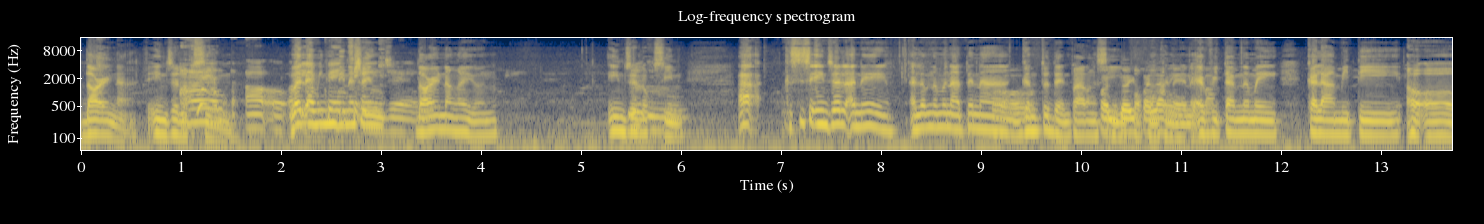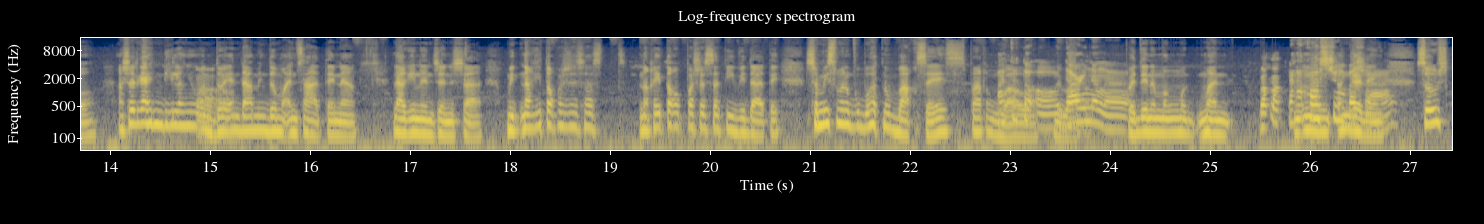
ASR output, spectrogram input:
Darna, the Angel of Sin. oo. Well, I mean, hindi na si siya yung Angel. Darna ngayon. Angel of Sin. Ah, kasi si Angel, ano eh, alam naman natin na Oo. ganito din, parang si Ondoy pa Poco lang eh, kanina. diba? Every time na may calamity, oo. Actually, kahit hindi lang yung. Ondoy, ang daming dumaan sa atin na laging nandyan siya. May- Nakita ko pa siya sa nakita ko pa siya sa TV dati. Siya mismo nagbubuhat ng boxes. Parang Ah, wow. totoo. diba? Darna nga. Pwede namang magman, Baka, Naka-costume Mm, ba ang siya? So, sh-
